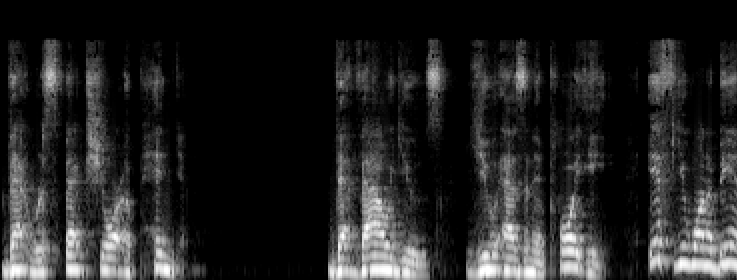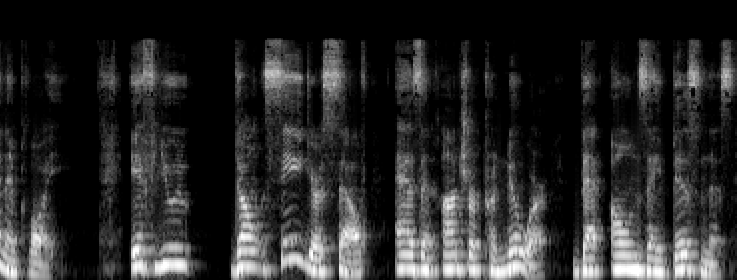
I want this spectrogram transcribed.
that respects your opinion, that values you as an employee, if you want to be an employee. If you don't see yourself as an entrepreneur that owns a business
